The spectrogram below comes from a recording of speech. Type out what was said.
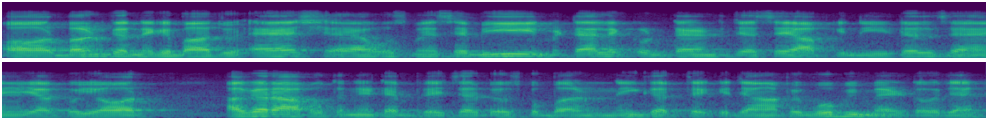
और बर्न करने के बाद जो ऐश है, उसमें से भी मेटेलिक कंटेंट जैसे आपकी नीडल्स हैं या कोई और, अगर आप उतने टेम्परेचर पे उसको बर्न नहीं करते कि जहाँ पे वो भी मेल्ट हो जाए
